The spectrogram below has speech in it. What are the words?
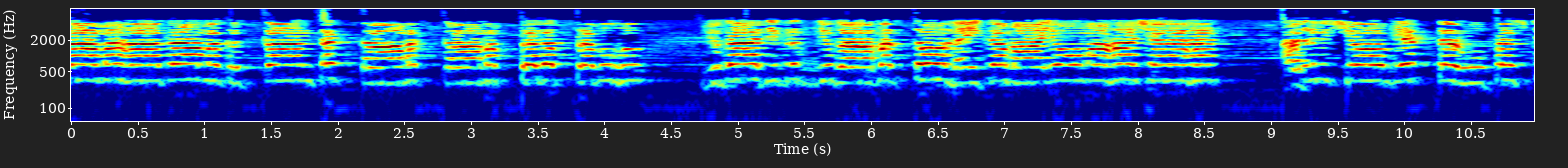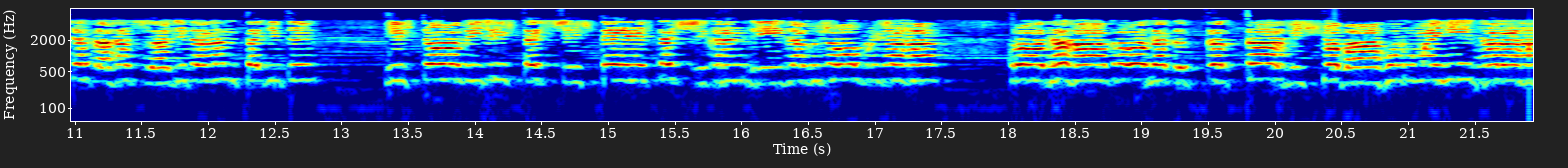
कामः कामकृत्कान्तः कामः कामप्रदप्रभुः। युगादिकृद्युगावर्तो नैकमायो महाशनः। अदृश्यो व्यक्तरूपश्च सहस्रजिदनन्तजित् इष्टो विशिष्टः शिष्टेष्टः शिखण्डी लघुशो वृषः। क्रोधः क्रोधकृत्कर्ता विश्वबाहुर्महीधरः।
